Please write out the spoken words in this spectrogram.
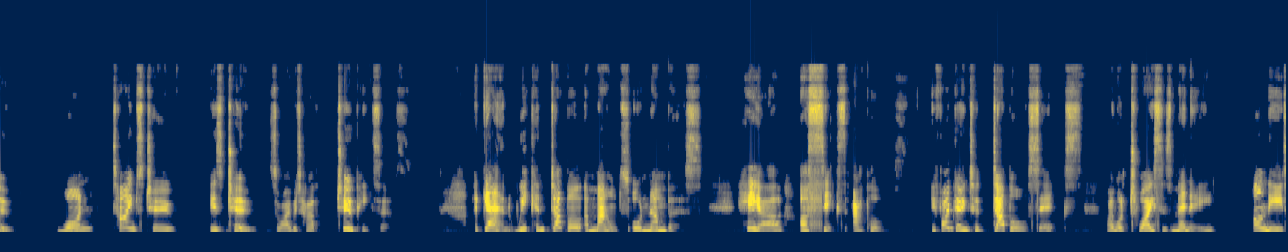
2. 1 times 2 is 2, so I would have two pizzas. Again, we can double amounts or numbers. Here are six apples. If I'm going to double six, if I want twice as many, I'll need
